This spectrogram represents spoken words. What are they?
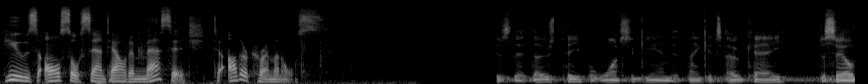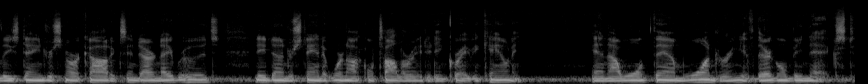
Hughes also sent out a message to other criminals. Is that those people, once again, that think it's okay to sell these dangerous narcotics into our neighborhoods need to understand that we're not going to tolerate it in Craven County. And I want them wondering if they're going to be next.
